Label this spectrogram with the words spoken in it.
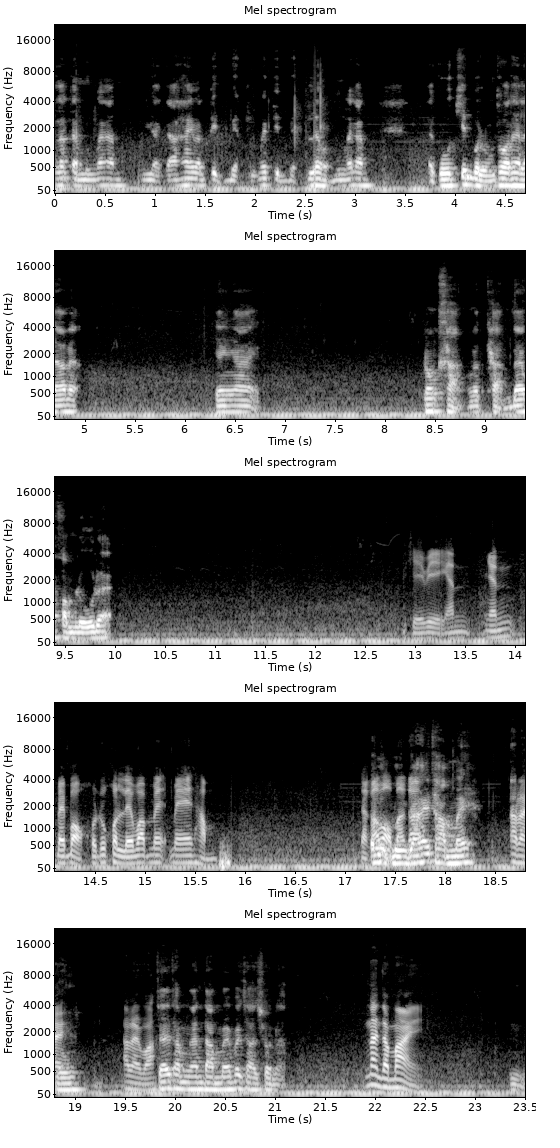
แล้วแต่มึงแล้วกันมึงอยากจะให้มันติดเบ็ดหรือไม่ติดเบ็ดเรื่องของมึงแล้วกัน แต่กูคิดบทลงโทษให้แล้วเนี่ยง่ายๆต้องขังแล้วถามได้ความรู้ด้วย โอเคพี่งั้นงั้นไปบอกคนทุกคนเลยว่าไม่ไม่ให้ทำแต่สก็รุบปอกมึมางก็จะให้ทำไหมอะไรลุง อะไรวะ จะให้ทำงานดำไหมประชาชนอะน่าจะไม่ อืม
